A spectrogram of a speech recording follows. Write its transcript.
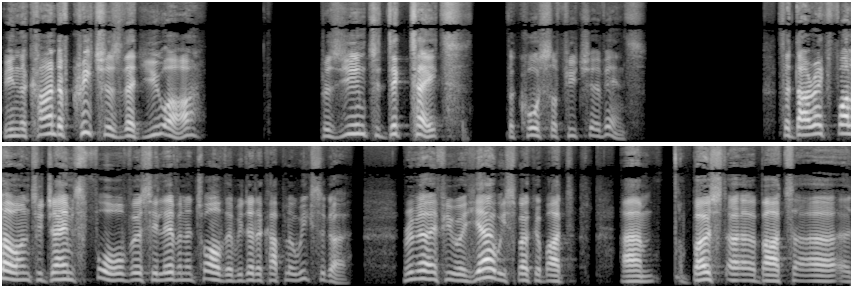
being the kind of creatures that you are, presume to dictate the course of future events? It's a direct follow on to James 4, verse 11 and 12 that we did a couple of weeks ago. Remember, if you were here, we spoke about um, boast, uh, about uh, uh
